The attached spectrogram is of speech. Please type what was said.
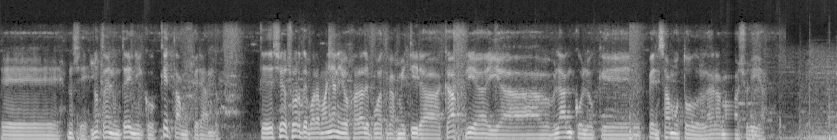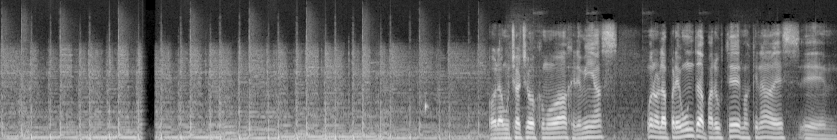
eh, no sé, no traen un técnico. ¿Qué estamos esperando? Te deseo suerte para mañana y ojalá le pueda transmitir a Capria y a Blanco lo que pensamos todos, la gran mayoría. Hola muchachos, ¿cómo va? Jeremías. Bueno, la pregunta para ustedes más que nada es, eh,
